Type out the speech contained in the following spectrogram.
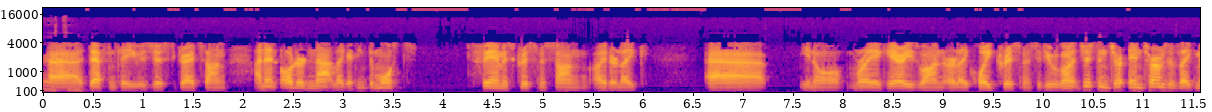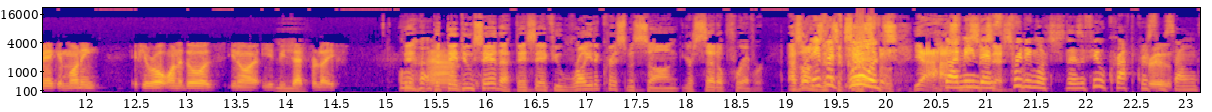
uh, definitely was just a great song. And then other than that, like I think the most famous Christmas song, either like uh, you know Mariah Carey's one or like White Christmas. If you were going just in ter- in terms of like making money, if you wrote one of those, you know you'd be set for life. They- but they do say that. They say if you write a Christmas song, you're set up forever. As But long if as it's it's good, Yeah, it has So, I to be mean, there's pretty much there's a few crap Christmas True. songs.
